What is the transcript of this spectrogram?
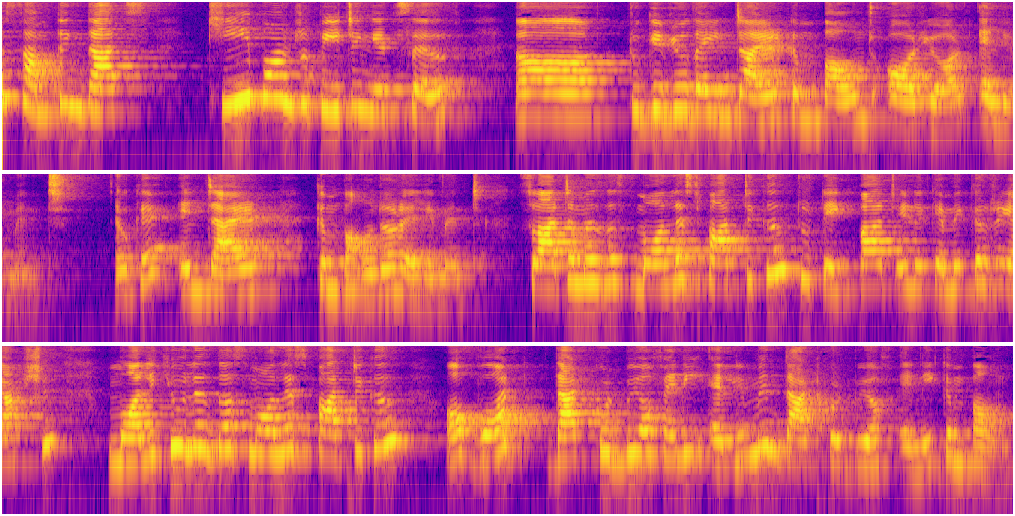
is something that's keep on repeating itself uh, to give you the entire compound or your element, okay? Entire compound or element. So atom is the smallest particle to take part in a chemical reaction Molecule is the smallest particle of what? That could be of any element, that could be of any compound.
